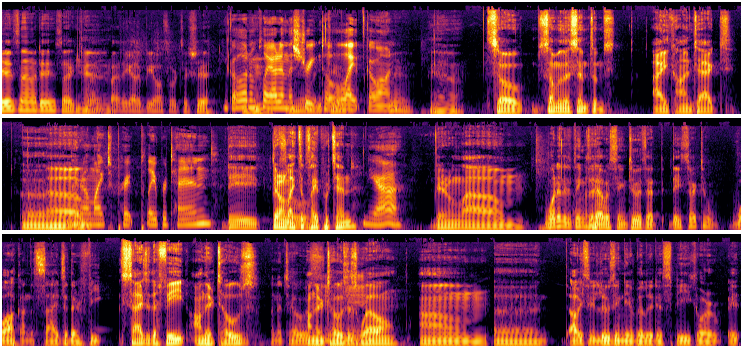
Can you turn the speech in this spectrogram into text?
kids nowadays. Like, Yeah. why, why they gotta be all sorts of shit? Go let them Mhm. play out in the street they until the lights go on. Yeah. Yeah. So some of the symptoms: eye contact. Uh, They Um, don't like to play, play pretend. they They don't like to play pretend. Yeah. They don't. Um, One of the things that Uh, I was seeing too is that they start to walk on the sides of their feet, sides of their feet, on their toes, on the toes. on their toes as Mhm. well. Um, uh, obviously losing the ability to speak or it,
